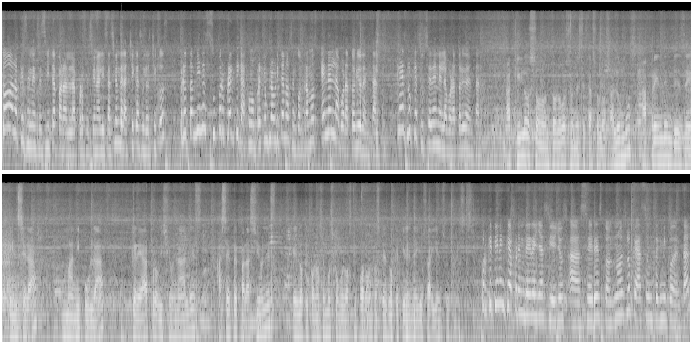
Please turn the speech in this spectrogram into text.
todo lo que se necesita para la profesionalización de las chicas y los chicos, pero también es súper práctica, como por ejemplo ahorita nos encontramos en el laboratorio dental. ¿Qué es lo que sucede en el laboratorio dental? Aquí los odontólogos, o en este caso los alumnos, aprenden desde encerar, manipular, crear provisionales, hacer preparaciones es lo que conocemos como los tipodontos, que es lo que tienen ellos ahí en sus mesas. ¿Por qué tienen que aprender ellas y ellos a hacer esto? ¿No es lo que hace un técnico dental?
